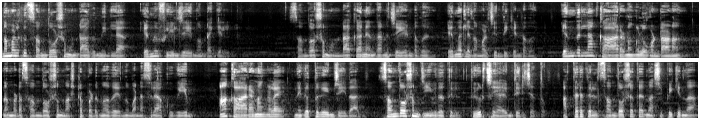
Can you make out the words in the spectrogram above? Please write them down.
നമ്മൾക്ക് സന്തോഷമുണ്ടാകുന്നില്ല എന്ന് ഫീൽ ചെയ്യുന്നുണ്ടെങ്കിൽ സന്തോഷം ഉണ്ടാക്കാൻ എന്താണ് ചെയ്യേണ്ടത് എന്നല്ലേ നമ്മൾ ചിന്തിക്കേണ്ടത്? എന്തെല്ലാം കാരണങ്ങൾ കൊണ്ടാണ് നമ്മുടെ സന്തോഷം നഷ്ടപ്പെടുന്നത് എന്ന് മനസ്സിലാക്കുകയും ആ കാരണങ്ങളെ നികത്തുകയും ചെയ്താൽ സന്തോഷം ജീവിതത്തിൽ തീർച്ചയായും തിരിച്ചെത്തും. അത്തരത്തിൽ സന്തോഷത്തെ നശിപ്പിക്കുന്ന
